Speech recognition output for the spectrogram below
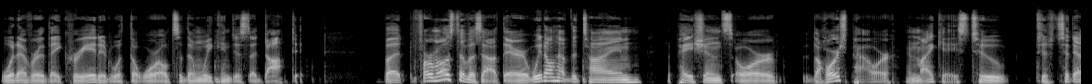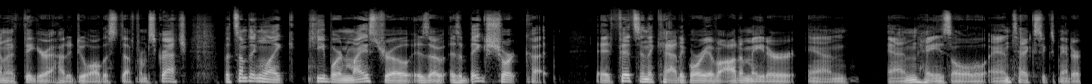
whatever they created with the world so then we can just adopt it. But for most of us out there, we don't have the time, the patience, or the horsepower, in my case, to to sit down and figure out how to do all this stuff from scratch. But something like Keyboard Maestro is a is a big shortcut. It fits in the category of Automator and and Hazel and TextExpander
